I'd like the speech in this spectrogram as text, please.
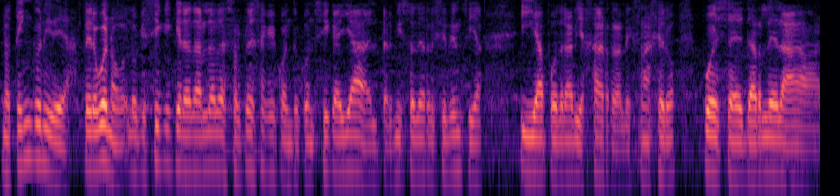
no tengo ni idea. Pero bueno, lo que sí que quiero darle la sorpresa que cuando consiga ya el permiso de residencia y ya podrá viajar al extranjero, pues eh, darle la,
